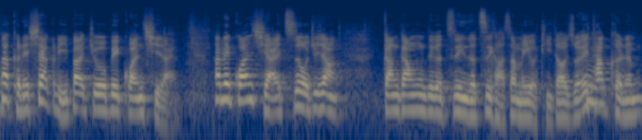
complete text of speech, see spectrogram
那可能下个礼拜就会被关起来。那被关起来之后，就像刚刚这个姿麟的字卡上面有提到说，哎，他可能。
